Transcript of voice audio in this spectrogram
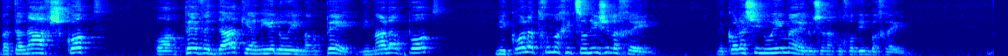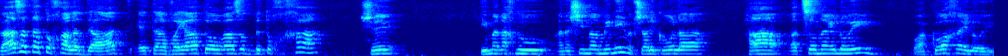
בתנ"ך שקוט או הרפה ודע כי אני אלוהים. הרפה, ממה להרפות? מכל התחום החיצוני של החיים, מכל השינויים האלו שאנחנו חווים בחיים. ואז אתה תוכל לדעת את ההוויה הטהורה הזאת בתוכך, שאם אנחנו אנשים מאמינים, אפשר לקרוא לה הרצון האלוהי, או הכוח האלוהי.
